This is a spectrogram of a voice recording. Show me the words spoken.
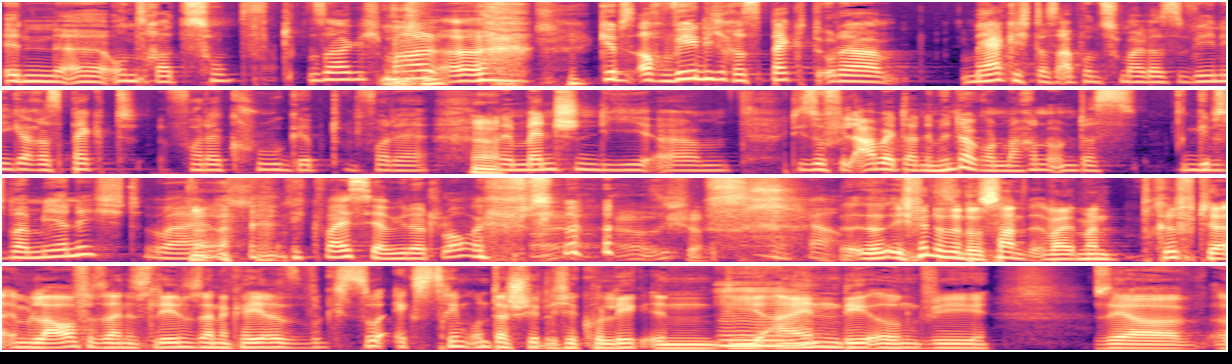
in äh, unserer Zunft, sage ich mal, äh, gibt es auch wenig Respekt oder merke ich das ab und zu mal, dass es weniger Respekt vor der Crew gibt und vor, der, Ja. vor den Menschen, die, ähm, die so viel Arbeit dann im Hintergrund machen. Und das gibt es bei mir nicht, weil ich weiß ja, wie das läuft. Ja, sicher. Ja. Äh, Ich finde das interessant, weil man trifft ja im Laufe seines Lebens, seiner Karriere wirklich so extrem unterschiedliche KollegInnen. Die Mhm. einen, die irgendwie sehr äh,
